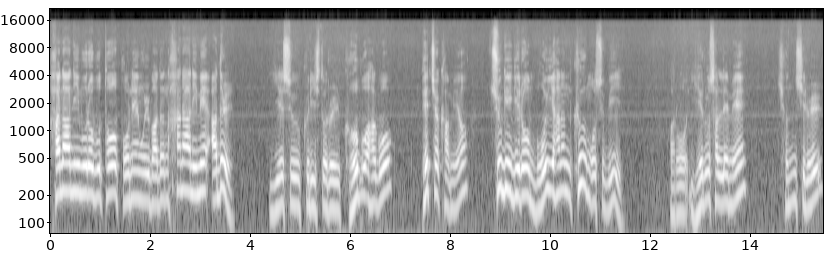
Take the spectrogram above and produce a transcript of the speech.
하나님으로부터 보냄을 받은 하나님의 아들 예수 그리스도를 거부하고 배척하며 죽이기로 모의하는 그 모습이 바로 예루살렘의 현실을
